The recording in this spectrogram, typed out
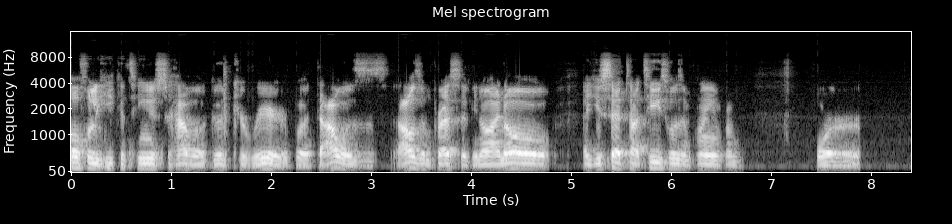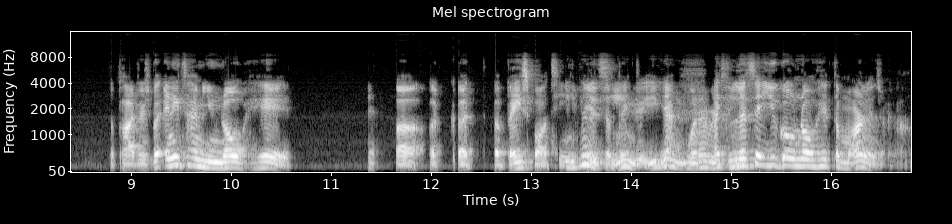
hopefully, he continues to have a good career. But that was that was impressive. You know, I know, like you said, Tatis wasn't playing from for the Padres, but anytime you no hit Yeah. uh, a, a a baseball team, Even it's a team, big even yeah. whatever. Like team. let's say you go no hit the Marlins right now.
